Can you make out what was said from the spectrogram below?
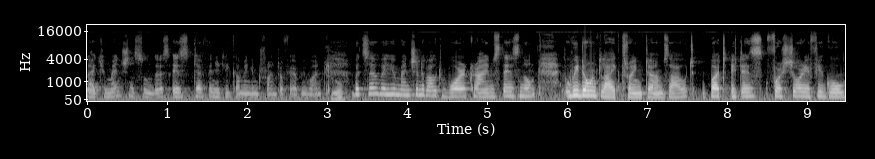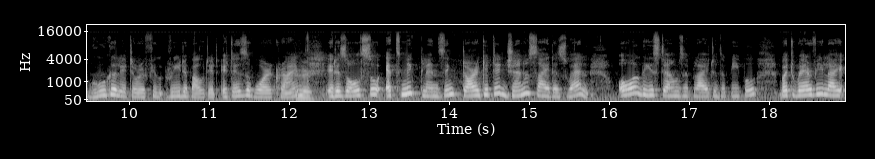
like you mentioned, Sundas, is definitely coming in front of everyone. True. But sir, where you mentioned about war crimes, there's no, we don't like throwing terms out, but it is for sure. If you go Google it or if you read about it, it is a war crime. It is. It is also ethnic cleansing, targeted genocide as well. All these terms apply to the people, but where we like,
